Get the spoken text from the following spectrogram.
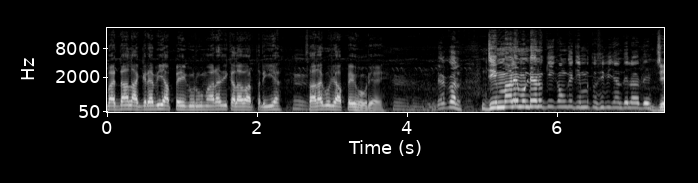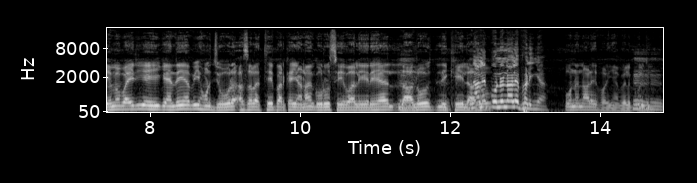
ਬਸ ਇਦਾਂ ਲੱਗ ਰਿਹਾ ਵੀ ਆਪੇ ਗੁਰੂ ਮਹਾਰਾਜ ਦੀ ਕਲਾ ਵਰਤ ਰਹੀ ਆ ਸਾਰਾ ਕੁਝ ਆਪੇ ਹੋ ਰਿਹਾ ਏ। ਬਿਲਕੁਲ। ਜਿਮ ਵਾਲੇ ਮੁੰਡਿਆਂ ਨੂੰ ਕੀ ਕਹੋਗੇ? ਜਿਮ ਤੁਸੀਂ ਵੀ ਜਾਂਦੇ ਲੱਗਦੇ? ਜਿਮ ਬਾਈ ਜੀ ਇਹੀ ਕਹਿੰਦੇ ਆ ਵੀ ਹੁਣ ਜ਼ੋਰ ਅਸਲ ਇੱਥੇ ਪਰਖਿਆ ਜਾਣਾ ਗੁਰੂ ਸੇਵਾ ਲੈ ਰਿਹਾ ਲਾ ਲਓ ਲਿਖੇ ਲਾ ਨਾਲੇ ਲਓ। ਪੁੰਨ ਨਾਲੇ ਫਲੀਆਂ। ਪੁੰਨ ਨਾਲੇ ਫਲੀਆਂ ਬਿਲਕੁਲ ਜੀ।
